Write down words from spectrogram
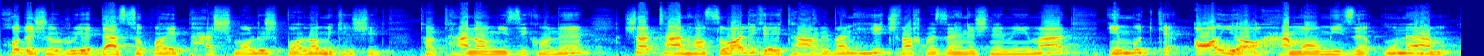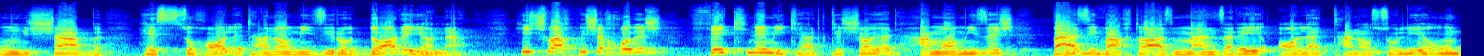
خودش رو روی دست و پای پشمالوش بالا می‌کشید تا تنامیزی کنه شاید تنها سوالی که تقریبا هیچ وقت به ذهنش نمیومد این بود که آیا همامیز اونم اون شب حس و حال تنامیزی رو داره یا نه. هیچ وقت پیش خودش فکر نمی کرد که شاید همامیزش بعضی وقتها از منظره آلت تناسلی اون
